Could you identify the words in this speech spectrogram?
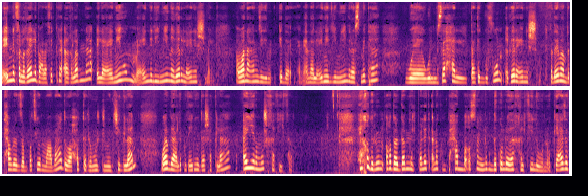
لأن في الغالب على فكرة أغلبنا العينيهم عين اليمين غير العين الشمال. أو أنا عندي كده يعني أنا العين اليمين رسمتها والمساحة بتاعت الجفون غير عين الشمال. فدايما بتحاولوا تظبطيهم مع بعض وأحط الرموش دي من SHEGLAM وأرجع لكم تاني وده شكلها. أي رموش خفيفة. هاخد اللون الأخضر ده من ال palette أنا كنت حابة أصلا ال look ده كله ادخل فيه لون okay؟ عايزة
